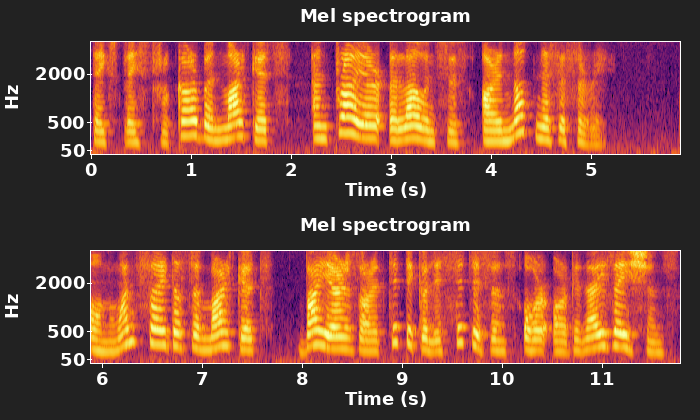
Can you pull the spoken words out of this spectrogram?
takes place through carbon markets and prior allowances are not necessary. On one side of the market, buyers are typically citizens or organizations.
